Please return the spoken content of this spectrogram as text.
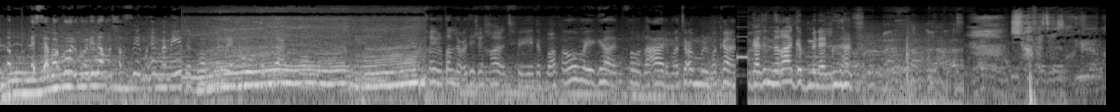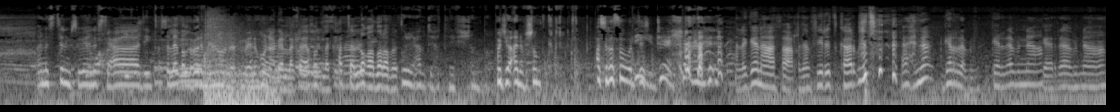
لسه بقول قولي لهم الشخصية المهمه مين؟ مرة تخيلوا طلعوا DJ Khaled في دبابة. oh my God فوضى عارمة تعم المكان. قاعدين نراقب من الازاز شوفي دي جي. أنا still مسويه نفسي عادي. بس اللي يطلعوني من هنا من هنا قال لك ياخذ لك. حتى اللغة ضربت. قولي لعبدو يحطني في الشنطة. فجأة أنا في الشنطة. عشان أصور دي جي. لقينا آثار. بعدين في red carpet إحنا قربنا. قربنا. قربنا.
